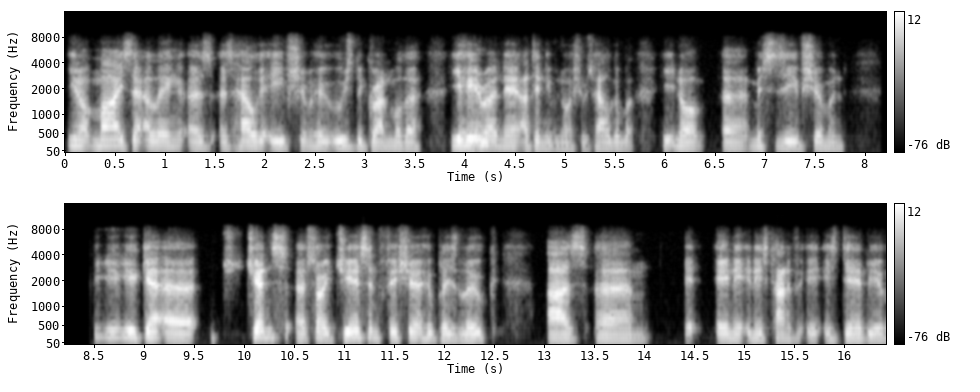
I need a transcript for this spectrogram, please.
you know Mai Zetterling as as Helga Evesham, who who's the grandmother. You hear mm-hmm. her name. I didn't even know she was Helga, but you know uh, Mrs. Evesham, and you you get uh, Jens, uh, sorry Jasen Fisher who plays Luke as um in in his kind of his debut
